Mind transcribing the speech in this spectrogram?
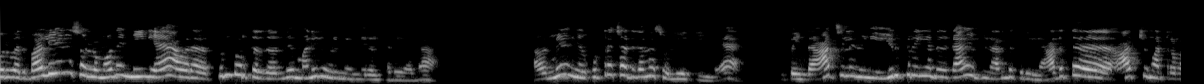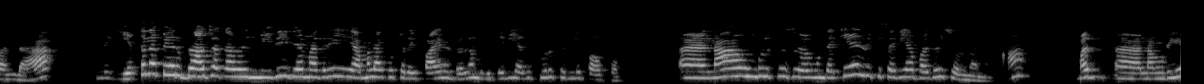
ஒருவர் வலின்னு சொல்லும் போது நீங்க அவரை துன்புறுத்துறது வந்து மனித உரிமை மீறல் கிடையாதா? அவர் மேல் நீங்க குற்றச்சாட்டு தானே சொல்லியிருக்கீங்க. இப்ப இந்த ஆட்சியில நீங்க இருக்கிறீங்கன்றதுக்காக இப்படி நடந்துக்கிறீங்க. அடுத்த ஆட்சி மாற்றம் வந்தா இன்னைக்கு எத்தனை பேர் பாஜகவின் மீது இதே மாதிரி அமலாக்கத்துறை பாயன்றது நமக்கு தெரியாது. பொறுத்திருந்து பார்ப்போம். நான் உங்களுக்கு உங்க கேள்விக்கு சரியா பதில் சொல்லணும்னா மத் நம்முடைய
